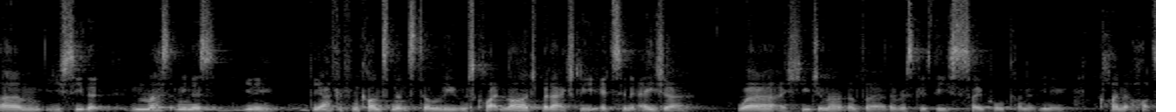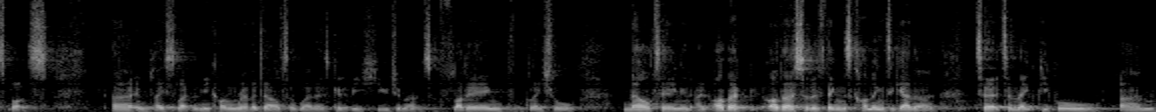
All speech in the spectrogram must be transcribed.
um, you see that mass, I mean, there's, you know, the African continent still looms quite large, but actually it's in Asia where a huge amount of the, the risk is these so-called kind of, you know, climate hotspots uh, in places like the Mekong River Delta where there's going to be huge amounts of flooding from glacial melting and, and other, other sort of things coming together to, to make people um,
